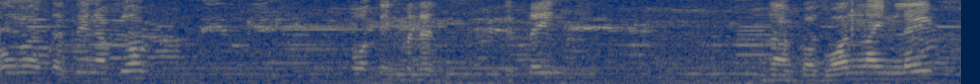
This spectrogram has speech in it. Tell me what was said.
almost at 10 o'clock. 14 minutes to 10. I've got one line left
